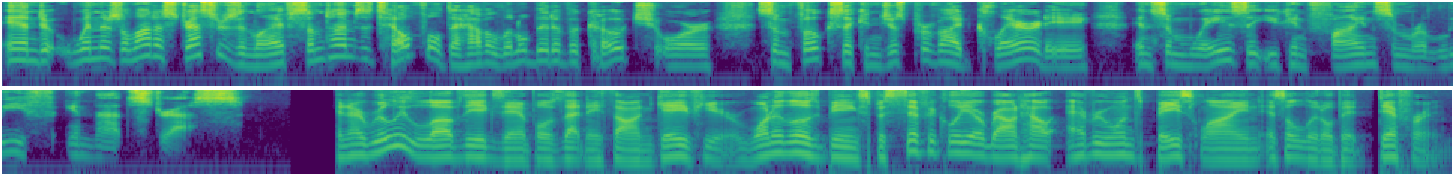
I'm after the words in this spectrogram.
And when there's a lot of stressors in life, sometimes it's helpful to have a little bit of a coach or some folks that can just provide clarity in some ways that you can find some relief in that stress. And I really love the examples that Nathan gave here, one of those being specifically around how everyone's baseline is a little bit different.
